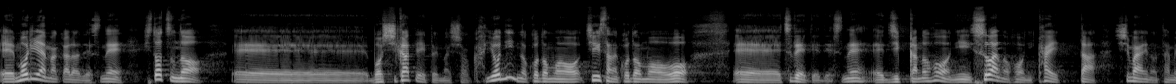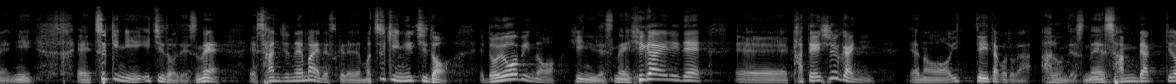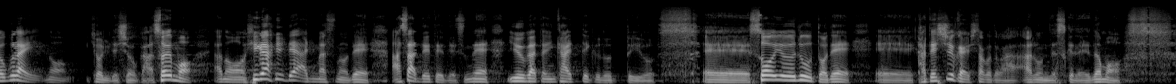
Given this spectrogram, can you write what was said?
えー森山からですね一つの、えー母子家庭といいましょうか。4人の子供小さな子供を、えー連れてですね実家の方に諏訪の方に帰った姉妹のために、えー月に一度ですね30年前ですけれども月に一度土曜日の日にですね日帰りで、えー家庭集会にあの行っていたことがあるんですね。300キロぐらいの距離でしょうか。それもあの日帰りでありますので朝出てですね夕方に帰ってくるっていう、えーそういうルートで、えー家庭集会をしたことがあるんですけれども、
